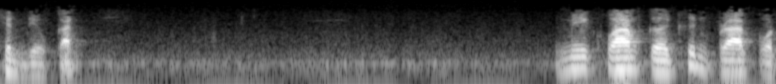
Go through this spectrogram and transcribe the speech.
เช่นเดียวกัน มีความเกิดขึ้นปรากฏ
